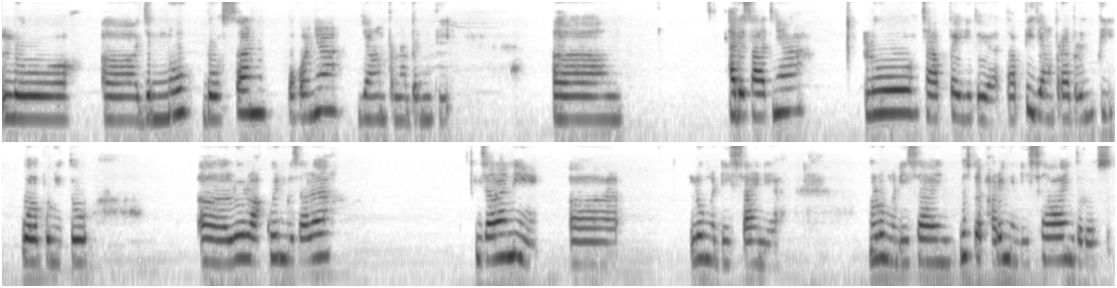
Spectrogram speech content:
lu uh, jenuh, bosan, pokoknya jangan pernah berhenti. Um, ada saatnya lu capek gitu ya, tapi jangan pernah berhenti. Walaupun itu uh, lu lakuin misalnya, misalnya nih, uh, lu ngedesain ya, lu ngedesain, lu setiap hari ngedesain terus.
